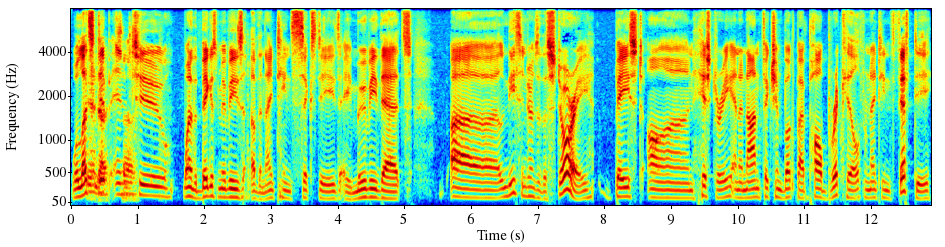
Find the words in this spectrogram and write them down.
Well, let's You know, dip so- into one of the biggest movies of the 1960s, a movie that's, uh, at least in terms of the story, based on history and a nonfiction book by Paul Brickhill from 1950.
